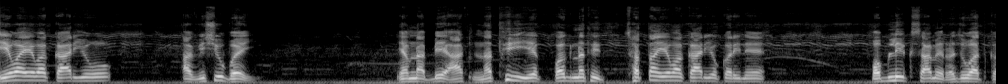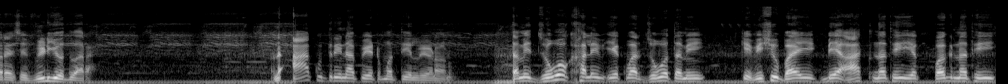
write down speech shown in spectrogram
એવા એવા કાર્યો આ વિશુભાઈ એમના બે હાથ નથી, એક પગ નથી. છતાં એવા કાર્યો કરીને પબ્લિક સામે રજૂઆત કરે છે વીડિયો દ્વારા. અને આ કૂતરીના પેટમાં તેલ રેણાનું. તમે જુઓ ખાલી, એકવાર જુઓ તમે કે વિશુભાઈ બે હાથ નથી, એક પગ નથી.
